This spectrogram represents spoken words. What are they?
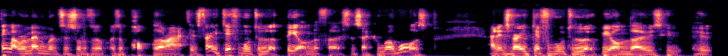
think about remembrance as sort of a, as a popular act, it's very difficult to look beyond the First and Second World Wars and it's very difficult to look beyond those who who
